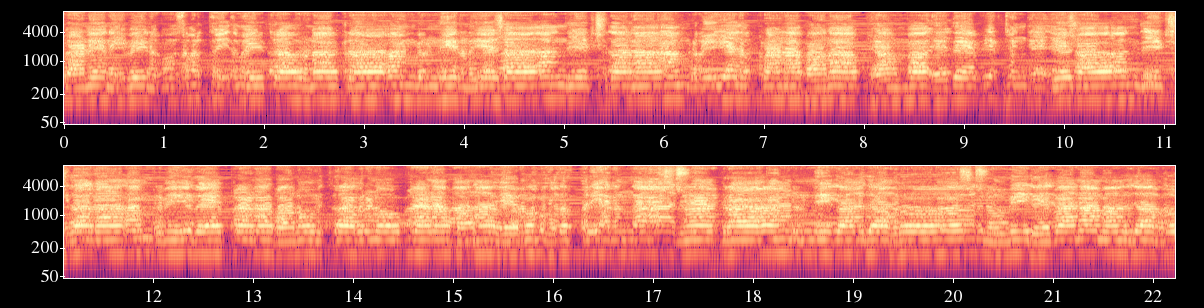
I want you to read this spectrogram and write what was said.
प्राणेनैवेन को समर्थयितमैत्रावरुणाग्रान् गृह्णीर्न येषाम् दीक्षितानाम् प्राणापानाभ्य येषाम् दीक्षितानाम् प्रमीयते वृणो मित्रावृणो देवानामानुजा भो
